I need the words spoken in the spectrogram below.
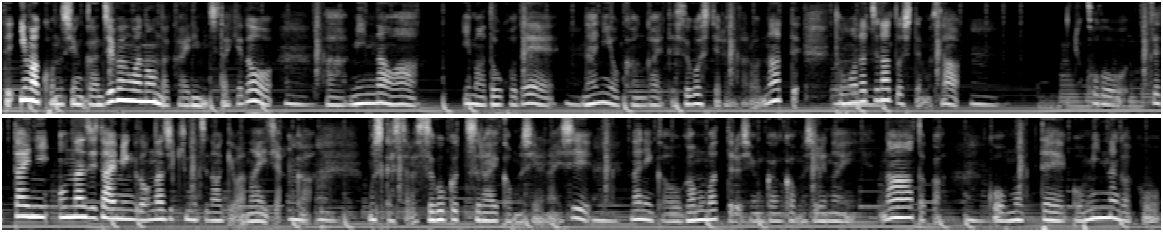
で今この瞬間自分は飲んだ帰り道だけどうん。あみんなは今どこでうん。何を考えて過ごしてるんだろうなって友達だとしてもさうんこう絶対に同じタイミングで同じ気持ちなわけはないじゃんか、もしかしたらすごく辛いかもしれないし、何かを頑張ってる瞬間かもしれないなとかこう思ってこうみんながこ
